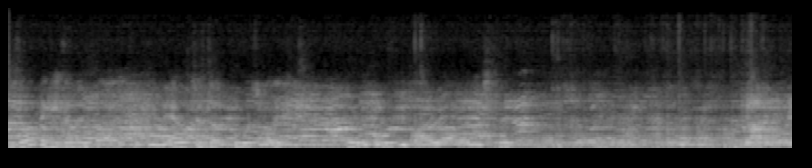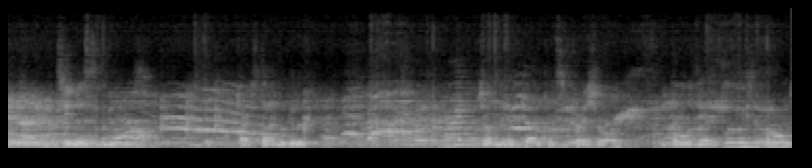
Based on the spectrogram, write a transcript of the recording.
I think his own players took him there. It's just unfortunate. I think he's think the Broadview player rolled on his foot. Martinez, look at this. Don't look at it. John Lithgow puts the pressure on. The ball's down. It's losing in the wrong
